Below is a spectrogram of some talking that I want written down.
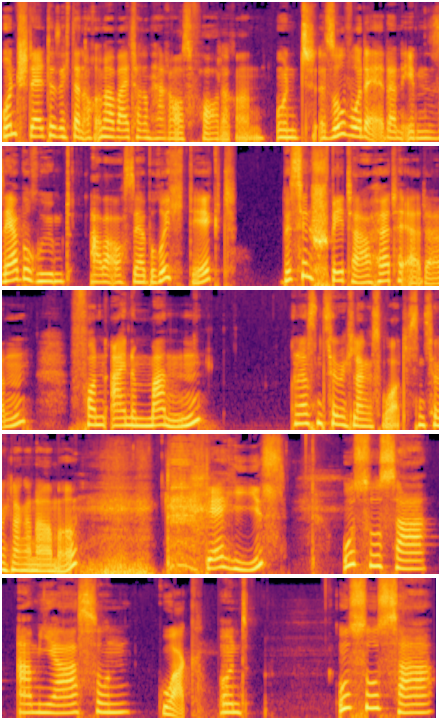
und stellte sich dann auch immer weiteren Herausforderern. Und so wurde er dann eben sehr berühmt, aber auch sehr berüchtigt. Bisschen später hörte er dann von einem Mann, und das ist ein ziemlich langes Wort, das ist ein ziemlich langer Name. Der hieß Ususa Amiasun Guak. Und Ususa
